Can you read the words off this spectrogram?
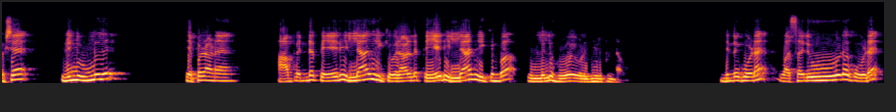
പക്ഷെ ഇതിന്റെ ഉള്ളിൽ എപ്പോഴാണ്? അവന്റെ പേര് ഇല്ലാതിരിക്കും ഒരാളുടെ പേര് ഇല്ലാതിരിക്കുമ്പോ ഉള്ളിൽ ഹുവ ഒളിഞ്ഞിരിപ്പുണ്ടാവും. ഇതിന്റെ കൂടെ വസലൂടെ കൂടെ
